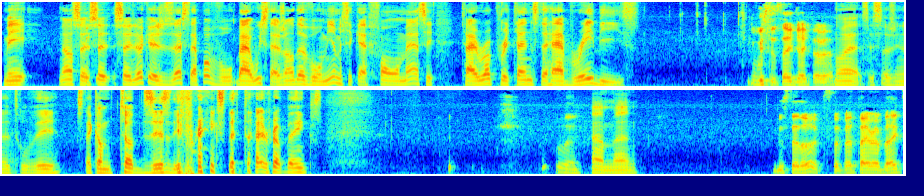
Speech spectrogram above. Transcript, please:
Mais non, ce- ce- celui-là que je disais, c'était pas vo... Ben oui, c'était genre de vomir, mais c'est qu'elle fomait. C'est Tyra pretends to have rabies. Oui, c'est ça exactement. Ouais, c'est ça, je viens de le trouver. C'était comme top 10 des pranks de Tyra Banks. Ouais. Oh man. Mais c'était drôle, tu t'appelles Tyra Banks,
